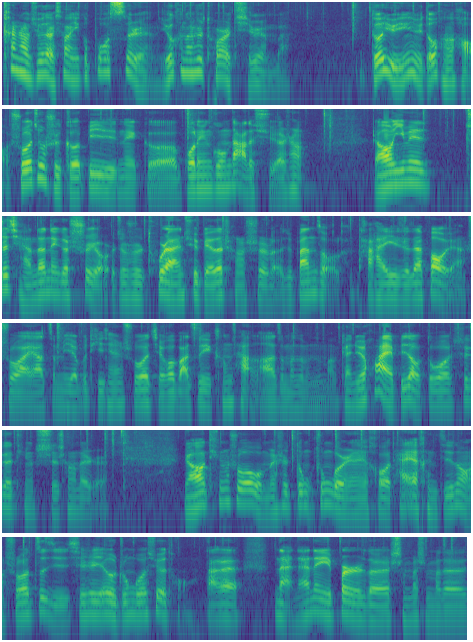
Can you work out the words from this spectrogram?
看上去有点像一个波斯人，有可能是土耳其人吧。德语、英语都很好，说就是隔壁那个柏林工大的学生。然后因为。之前的那个室友就是突然去别的城市了，就搬走了。他还一直在抱怨说：“哎呀，怎么也不提前说，结果把自己坑惨了，怎么怎么怎么，感觉话也比较多，是个挺实诚的人。”然后听说我们是东 中国人以后，他也很激动，说自己其实也有中国血统，大概奶奶那一辈儿的什么什么的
